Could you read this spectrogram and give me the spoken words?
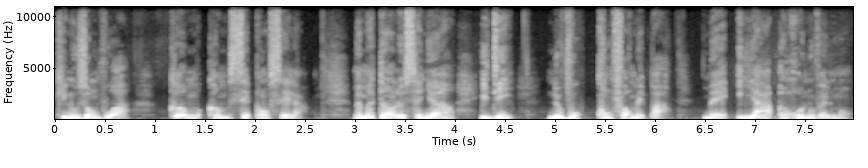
qui nous envoie comme, comme ces pensées-là. Mais maintenant, le Seigneur, il dit, ne vous conformez pas, mais il y a un renouvellement.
